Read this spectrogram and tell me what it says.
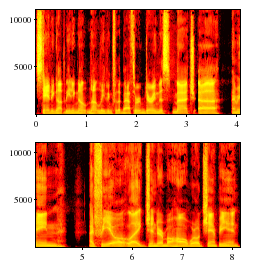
standing up, meaning not not leaving for the bathroom during this match. Uh, I mean, I feel like Jinder Mahal, world champion,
